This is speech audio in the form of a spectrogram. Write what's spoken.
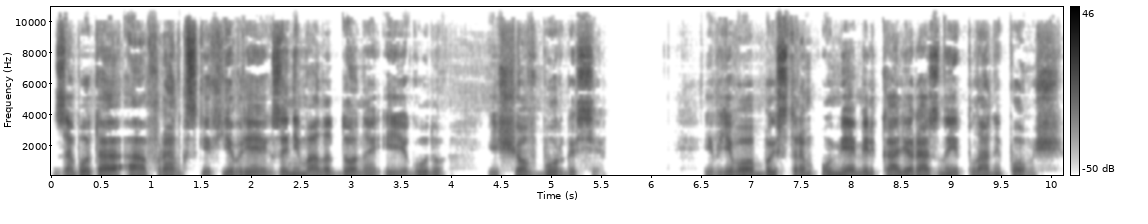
Забота о франкских евреях занимала Дона и Ягуду еще в Бургасе, и в его быстром уме мелькали разные планы помощи.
